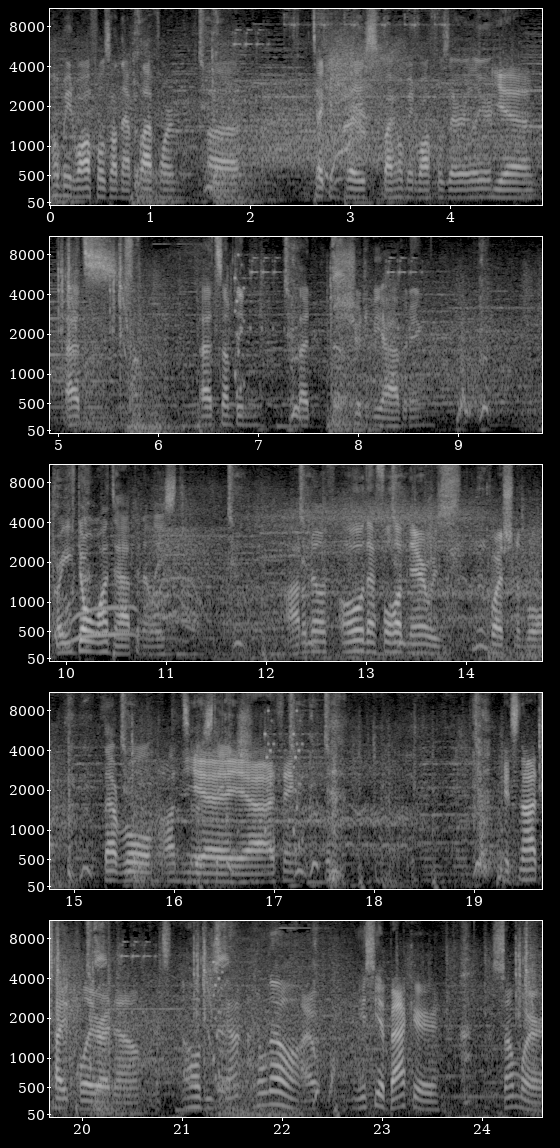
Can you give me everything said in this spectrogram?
homemade waffles on that platform. Uh, taken place by homemade waffles there earlier. Yeah, That's that's something that shouldn't be happening, or you don't want to happen at least. I don't know if Oh, that full hop nair was questionable. that roll onto the Yeah, stage. yeah, I think it's not tight play right now. It's, oh, these guys, I don't know. I, you see a back air somewhere.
